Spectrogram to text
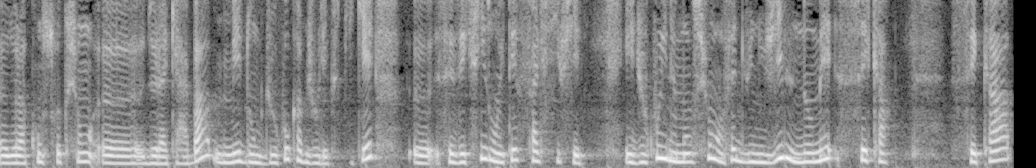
de la construction de la Kaaba, mais donc du coup, comme je vous l'expliquais, ces écrits ont été falsifiés. Et du coup, il est mention en fait d'une ville nommée Seka. Seka,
